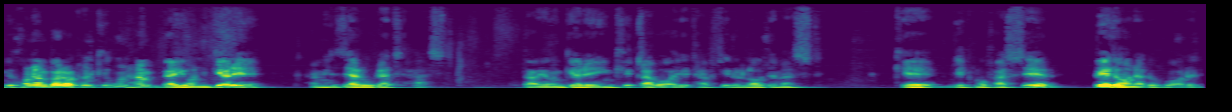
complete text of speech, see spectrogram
می‌خونم براتون که اون هم بیانگر همین ضرورت هست. بیانگر اینکه قواعد تفسیر لازم است که یک مفسر بداند و وارد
